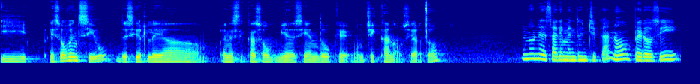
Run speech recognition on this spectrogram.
Y es ofensivo decirle a, en este caso viene siendo que un chicano, ¿cierto? No necesariamente un chicano, pero sí.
